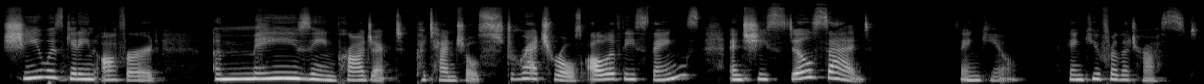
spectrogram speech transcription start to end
she was getting offered amazing project potential, stretch roles, all of these things. And she still said, Thank you. Thank you for the trust.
